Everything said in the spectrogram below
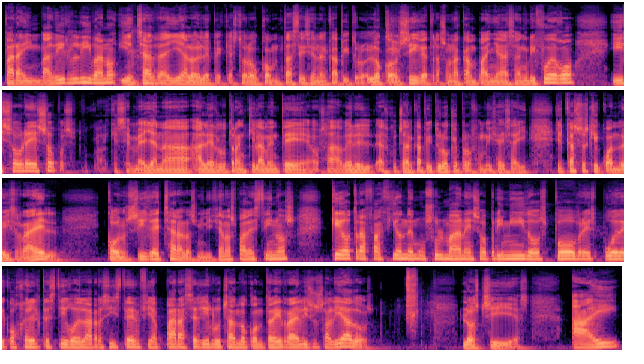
para invadir Líbano y echar de allí al OLP, que esto lo contasteis en el capítulo. Lo consigue tras una campaña de sangre y fuego y sobre eso, pues que se me vayan a, a leerlo tranquilamente, o sea, a, ver el- a escuchar el capítulo que profundizáis ahí. El caso es que cuando Israel consigue echar a los milicianos palestinos, ¿qué otra facción de musulmanes oprimidos, pobres, puede coger el testigo de la resistencia para seguir luchando contra Israel y sus aliados? Los chiíes. Ahí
